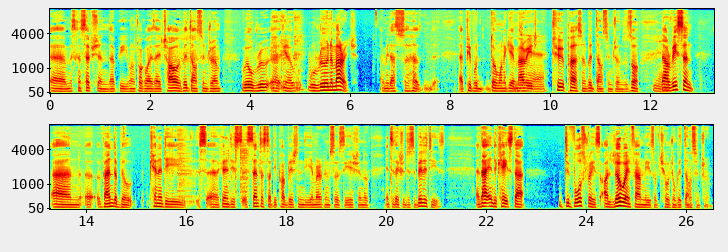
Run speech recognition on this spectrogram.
uh, misconception that we want to talk about is that a child with Down syndrome will, ru- uh, you know, will ruin a marriage. I mean, that's uh, uh, people don't want to get married Yeah. to a person with Down syndrome as well. yeah. Now, recent um, uh, Vanderbilt Kennedy uh, Kennedy Center study published in the American Association of Intellectual Disabilities, and that indicates that divorce rates are lower in families of children with Down syndrome.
